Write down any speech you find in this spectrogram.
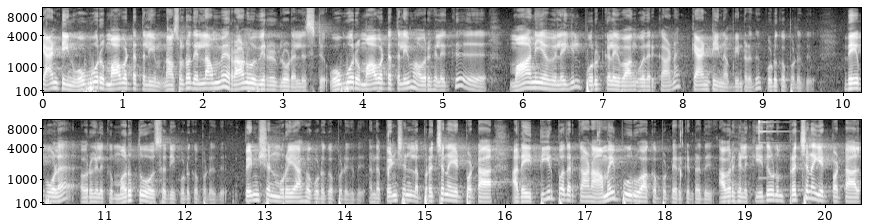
கேண்டீன் ஒவ்வொரு மாவட்டத்திலையும் நான் சொல்கிறது எல்லாமே இராணுவ வீரர்களோட லிஸ்ட்டு ஒவ்வொரு மாவட்டத்திலையும் அவர்களுக்கு மானிய விலையில் பொருட்களை வாங்குவதற்கான கேண்டீன் அப்படின்றது கொடுக்கப்படுது. இதே போல் அவர்களுக்கு மருத்துவ வசதி கொடுக்கப்படுது. பென்ஷன் முறையாக கொடுக்கப்படுகிறது. அந்த பென்ஷனில் பிரச்சனை ஏற்பட்டால் அதை தீர்ப்பதற்கான அமைப்பு உருவாக்கப்பட்டு இருக்கின்றது. அவர்களுக்கு ஏதேனும் பிரச்சனை ஏற்பட்டால்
